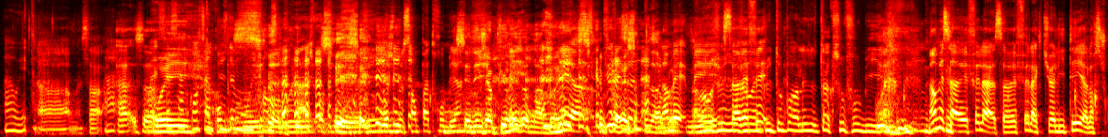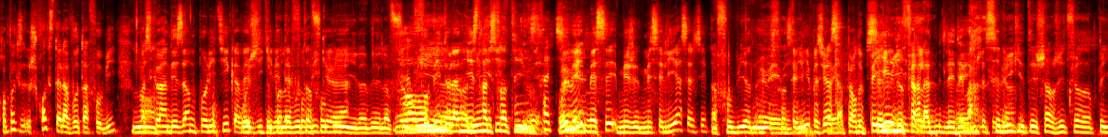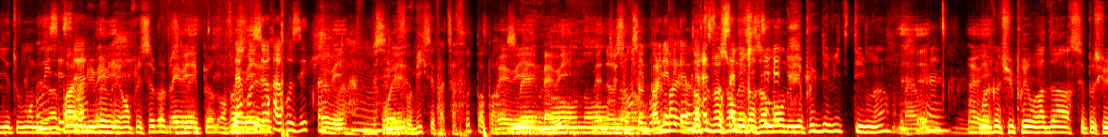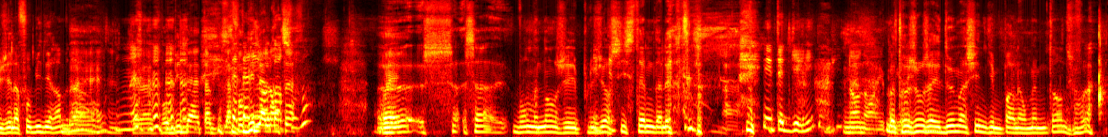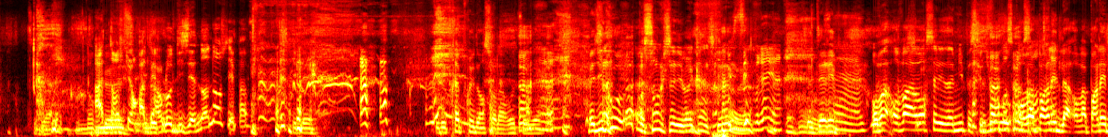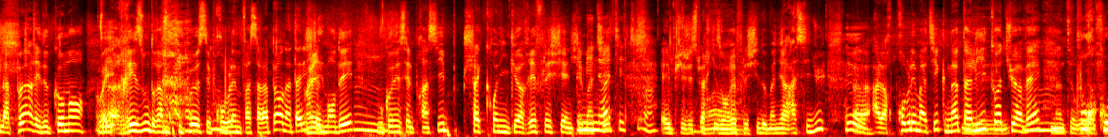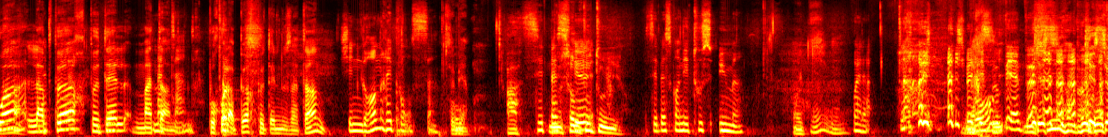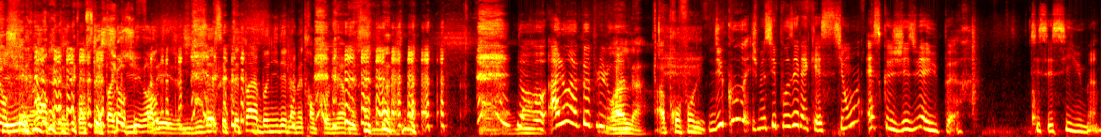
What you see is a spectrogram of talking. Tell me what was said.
Ah oui. Ah, mais ça. Ah, Ah, ça- ouais, Oui. ça, ça concerne plus de monde. oui, je pense. oui. Je pense que C'est- moi, je me sens pas trop bien. C'est déjà plus raisonnable. mais, euh, C'est plus raisonnable. Non, mais, mais Alors, je, ça avait fait. plutôt parlé de taxophobie. Non, mais ça avait fait la, ça avait fait l'actualité. Alors, je crois pas que, je crois que c'était la votaphobie, parce qu'un des hommes politiques avait Oui, dit qu'il pas était la phobique. votaphobie, euh, il avait la phobie, phobie de euh, l'administratif. administrative. Administrative. Oui, oui, mais c'est, mais, je- mais c'est lié à celle-ci. La phobie oui, administrative. C'est lié parce que là, ça a peur de payer, de faire les démarches. C'est lui qui était chargé de faire payer tout le monde les impôts. Lui-même, oui. remplissait pas Oui, oui. peur. Enfin, L'arroseur arrosé, quoi. Oui, oui. Mais c'est Oui. une phobie que c'est pas de sa faute, papa. Oui, oui. Mais bah non, oui. non, Mais non, non. Mais bon, pas il le avait mal. quand même. De toute façon, on est dans un monde où il n'y a plus que des victimes. hein. Bah oui. Ah oui. Moi, quand je suis pris au radar, c'est parce que j'ai la phobie des Bah, t'as la phobie de la, phobie de la lenteur. souvent Euh, ça, ça- bon, maintenant, j'ai plusieurs systèmes d'alerte. Il est peut-être guéri depuis. Non, non, il est pas L'autre jour, j'avais deux machines qui me parlaient en même temps, tu vois. C'est bien. Donc, euh, Attention, il radar. L'autre disait non, non, c'est pas vrai. Il est- très prudent sur la route. Mais du coup, On sent que c'est les vacances. C'est vrai. hein. c'est terrible. Euh, On va, on va avancer les amis parce que du coup, On va, parler de hein. la, on va parler de la peur et de comment Oui. euh, résoudre un petit peu ces problèmes face à la peur. Nathalie, je t'ai demandé, Hmm. vous connaissez le principe, chaque chroniqueur réfléchit à une thématique. notes et tout. hein. Et puis j'espère qu'ils ont réfléchi de manière assidue. Hmm. Euh, alors, problématique, Nathalie, toi tu avais L'interrogaphobie. pourquoi la peur peut-elle m'atteindre? M'atteindre. Pourquoi la peur peut-elle nous atteindre? J'ai une grande réponse. C'est bien. C'est Nous parce sommes que c'est parce qu'on est tous humains. Oui. Voilà. Je vais Non. développer un peu. Si, on peut Question continuer. suivante. Je ne pensais pas Question qu'il suivante. fallait. Je me disais, c'est peut-être pas la bonne idée de la mettre en première, mais c'est. Non, bon, allons un peu plus loin. Voilà, approfondi. Du coup, je me suis posé la question est-ce que Jésus a eu peur Si c'est si humain?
